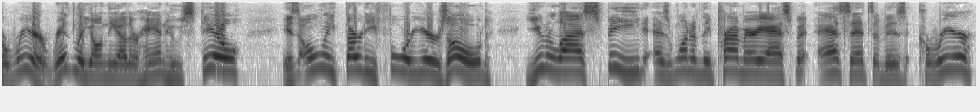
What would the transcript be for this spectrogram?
career. Ridley, on the other hand, who still is only 34 years old, utilized speed as one of the primary assets of his career,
